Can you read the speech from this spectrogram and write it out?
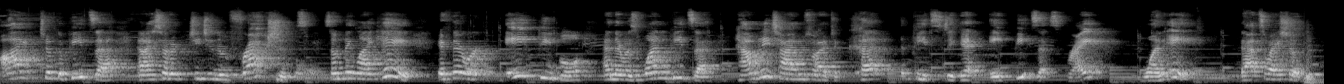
I took a pizza and I started teaching them fractions. Something like, hey, if there were eight people and there was one pizza, how many times would I have to cut the pizza to get eight pizzas, right? One eighth. That's what I showed them.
